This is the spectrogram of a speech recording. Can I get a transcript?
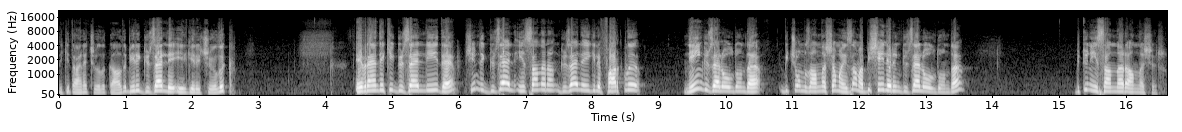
İki tane çığlık kaldı. Biri güzelle ilgili çığlık. Evrendeki güzelliği de, şimdi güzel, insanların güzelle ilgili farklı, neyin güzel olduğunda birçoğumuz anlaşamayız ama bir şeylerin güzel olduğunda bütün insanlar anlaşır.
